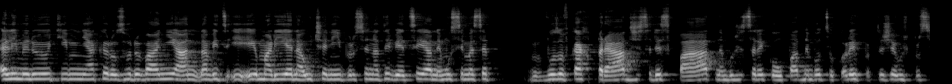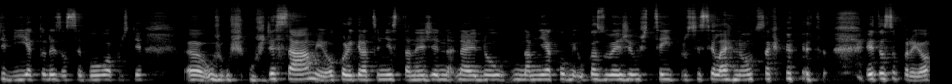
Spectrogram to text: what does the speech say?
eliminuju tím nějaké rozhodování a navíc i, i malý je naučený prostě na ty věci a nemusíme se v vozovkách prát, že se jde spát, nebo že se jde koupat, nebo cokoliv, protože už prostě ví, jak to jde za sebou a prostě uh, už, už, už jde sám, jo. Kolikrát se mně stane, že najednou na mě jako mi ukazuje, že už chce jít prostě si lehnout, tak je to, je to super, jo.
